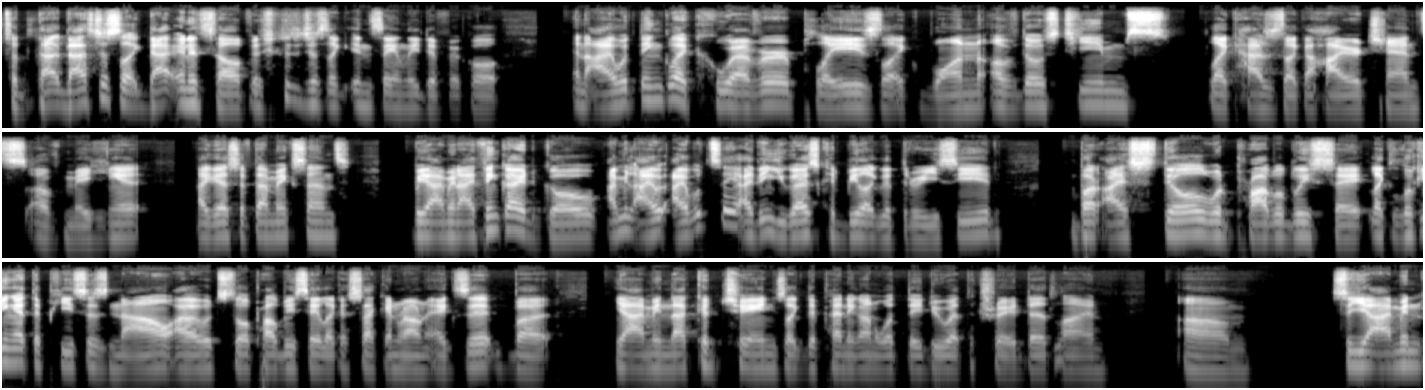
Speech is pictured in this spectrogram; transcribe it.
so that that's just like that in itself is just like insanely difficult. And I would think like whoever plays like one of those teams like has like a higher chance of making it, I guess if that makes sense. But yeah, I mean, I think I'd go. I mean, I I would say I think you guys could be like the three seed, but I still would probably say like looking at the pieces now, I would still probably say like a second round exit. But yeah, I mean that could change like depending on what they do at the trade deadline. Um, so yeah, I mean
